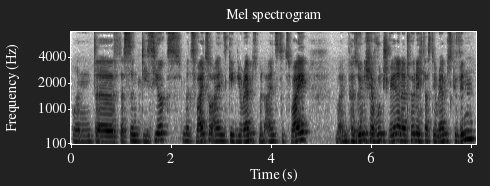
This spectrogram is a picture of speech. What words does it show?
Und äh, das sind die Seahawks mit 2 zu 1 gegen die Rams mit 1 zu 2. Mein persönlicher Wunsch wäre natürlich, dass die Rams gewinnen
